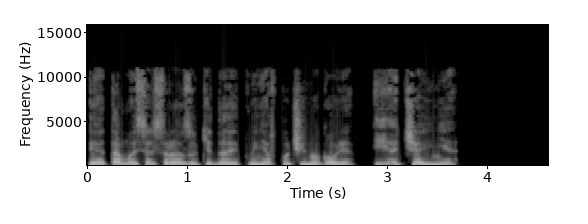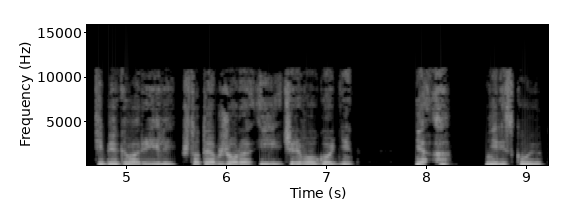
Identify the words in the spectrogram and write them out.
Эта мысль сразу кидает меня в пучину горя и отчаяния. Тебе говорили, что ты обжора и чревоугодник? Не-а, не рискуют,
